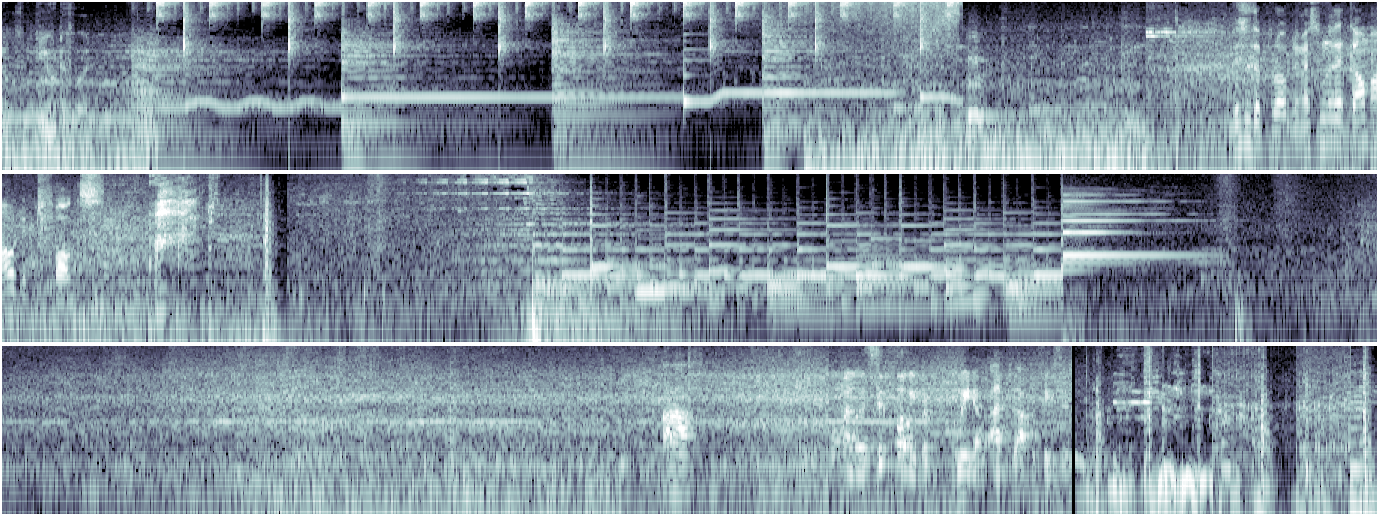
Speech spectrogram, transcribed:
looks beautiful. This is the problem. As soon as I come out, it fogs. Oh my god, it's still foggy, but wait up, I have to, I have to fix it.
